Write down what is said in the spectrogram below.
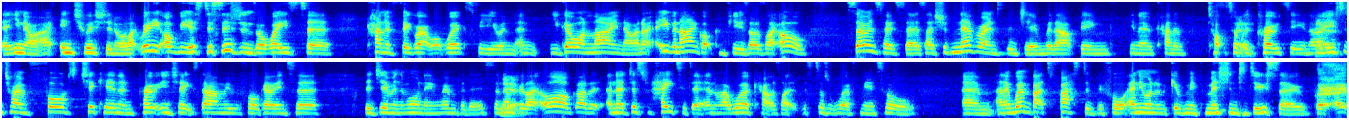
you know, our intuition or like really obvious decisions or ways to kind of figure out what works for you. And, and you go online now, and I, even I got confused. I was like, oh, so and so says I should never enter the gym without being, you know, kind of topped up with protein. And I used to try and force chicken and protein shakes down me before going to the gym in the morning. Remember this? And I'd be like, oh god, and I just hated it. And my workout was like, this doesn't work for me at all. Um, and I went back to fasted before anyone had given me permission to do so. But I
